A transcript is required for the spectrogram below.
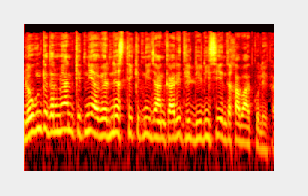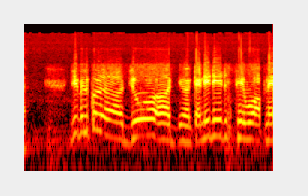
लोगों के दरमियान कितनी अवेयरनेस थी कितनी जानकारी थी डीडीसी इंतबात को लेकर? जी, बिल्कुल जो कैंडिडेट्स थे वो अपने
